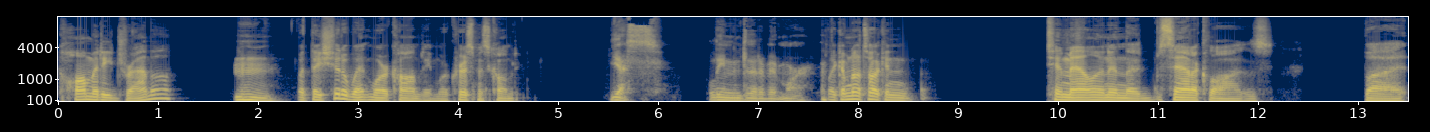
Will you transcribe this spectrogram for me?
comedy drama, Mhm. But they should have went more comedy, more Christmas comedy. yes, lean into that a bit more. Like I'm not talking Tim Allen and the Santa Claus, but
